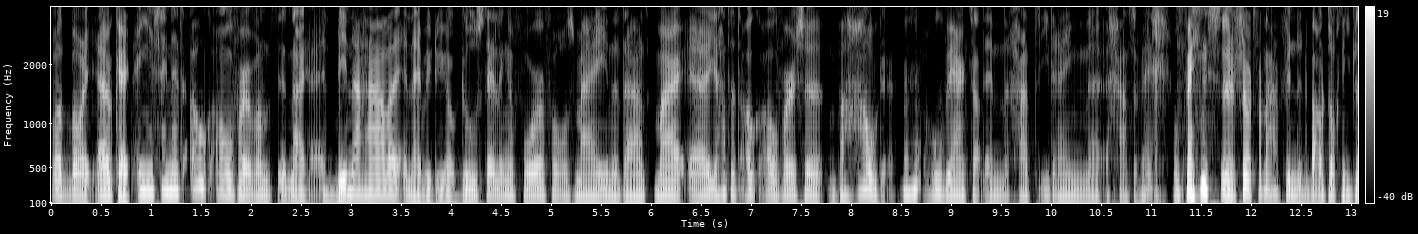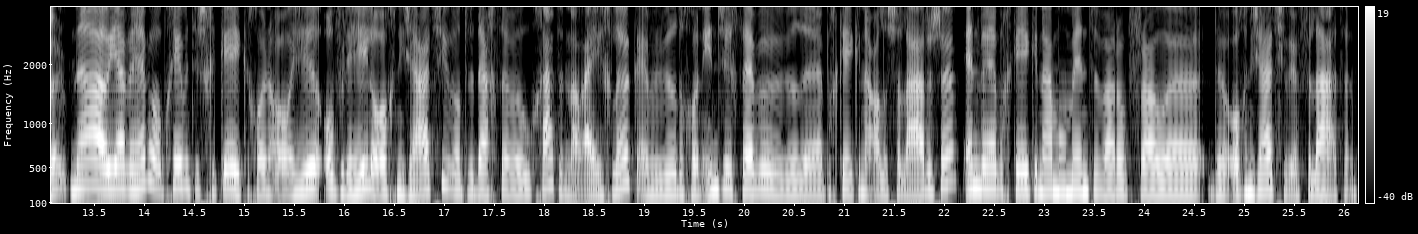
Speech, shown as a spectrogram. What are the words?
Wat mooi. Oké. En je zei net ook over, want eh, nou ja, het binnenhalen. En daar hebben jullie ook doelstellingen voor, volgens mij inderdaad. Maar eh, je had het ook over ze behouden. Mhm. Hoe werkt dat? En gaat iedereen, eh gaat ze weg? Opeens een soort van, nou, vinden de bouw toch niet leuk? Nou ja, we hebben op een gegeven moment eens gekeken, gewoon heel, over de hele organisatie. Want we dachten, hoe gaat het nou eigenlijk? En we wilden gewoon inzicht hebben. We wilden, hebben gekeken naar alle salarissen. En we hebben gekeken naar momenten waarop vrouwen de organisatie weer verlaten.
